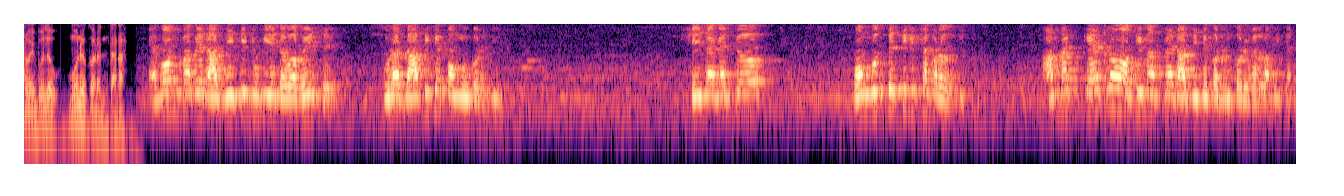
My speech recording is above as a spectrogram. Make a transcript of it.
নয় বলেও মনে করেন তারা। এমন ভাবে রাজনীতি ঢুকিয়ে দেওয়া হয়েছে পুরা জাতিকে পঙ্গু করে দিয়েছে। সেই জায়গায় তো পঙ্গুত্বের চিকিৎসা করা উচিত। আমরা কেন অতিমাত্রায় রাজনীতিকরণ করে ফেললাম এখানে?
